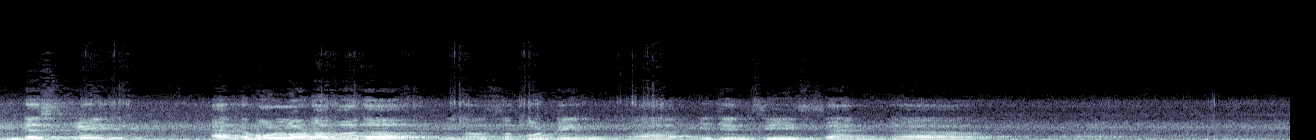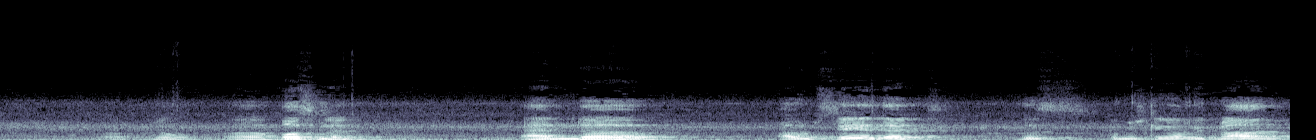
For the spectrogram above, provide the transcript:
industry, and a whole lot of other, you know, supporting uh, agencies and uh, you know, uh, personnel. And uh, I would say that this commissioning of Vikrant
